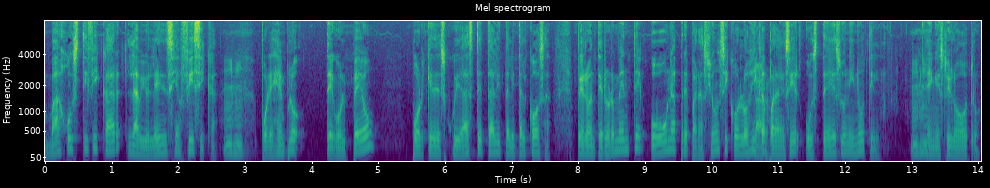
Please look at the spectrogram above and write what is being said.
va a justificar la violencia física. Por ejemplo, te golpeo porque descuidaste tal y tal y tal cosa. Pero anteriormente hubo una preparación psicológica para decir usted es un inútil en esto y lo otro.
